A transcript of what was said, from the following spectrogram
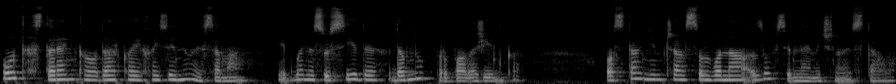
От старенька одарка і хазяйнує сама. Якби не сусіди, давно б пропала жінка. Останнім часом вона зовсім немічною стала.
